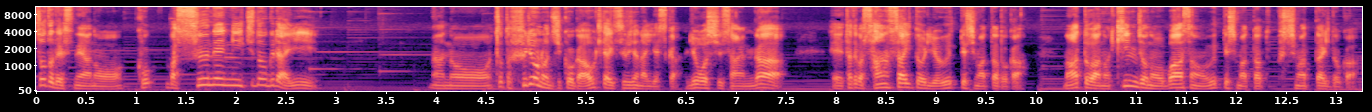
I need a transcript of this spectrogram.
ちょっとですね、あのこまあ、数年に一度ぐらい、あのちょっと不慮の事故が起きたりするじゃないですか、漁師さんが、えー、例えば山菜採りを撃ってしまったとか、まあ、あとはあの近所のおばあさんを撃ってしまったしまったりとか、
